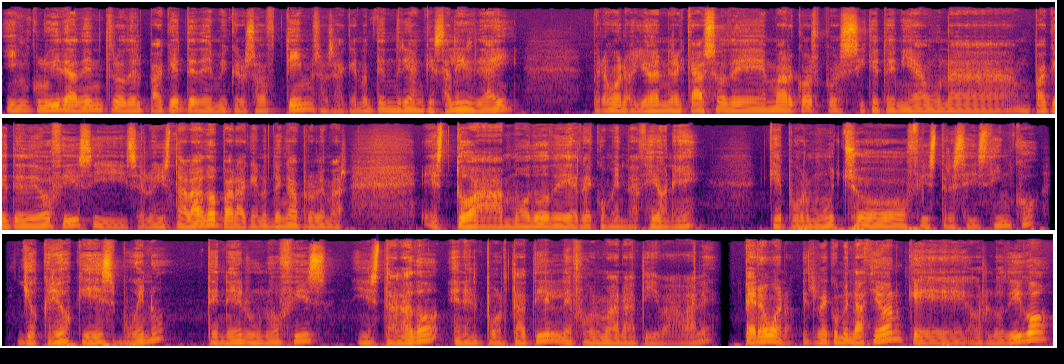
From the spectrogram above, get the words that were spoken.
incluida dentro del paquete de Microsoft Teams, o sea que no tendrían que salir de ahí. Pero bueno, yo en el caso de Marcos, pues sí que tenía un paquete de Office y se lo he instalado para que no tenga problemas. Esto a modo de recomendación, ¿eh? Que por mucho Office 365, yo creo que es bueno tener un Office instalado en el portátil de forma nativa, ¿vale? Pero bueno, recomendación que os lo digo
